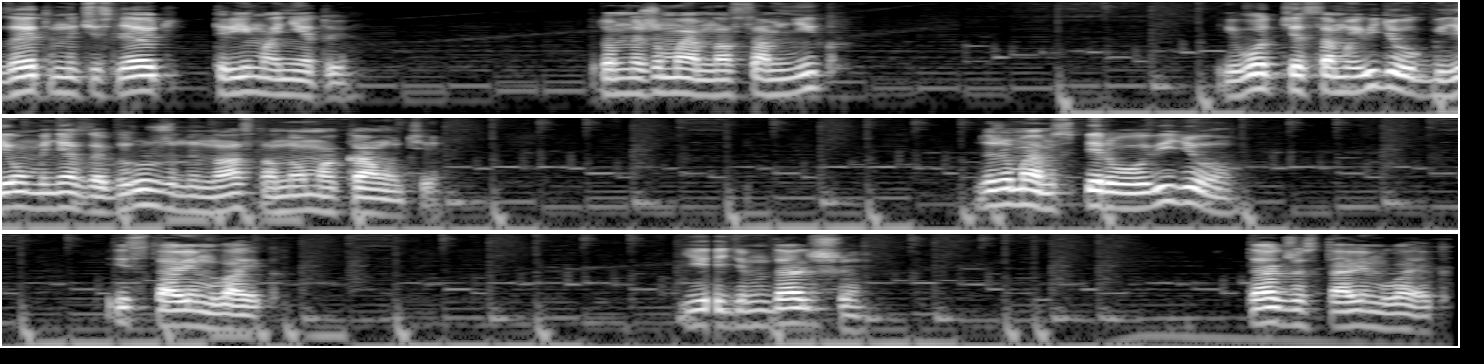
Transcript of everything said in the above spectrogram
За это начисляют 3 монеты. Потом нажимаем на сам ник. И вот те самые видео, где у меня загружены на основном аккаунте. Нажимаем с первого видео и ставим лайк. Едем дальше. Также ставим лайк.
